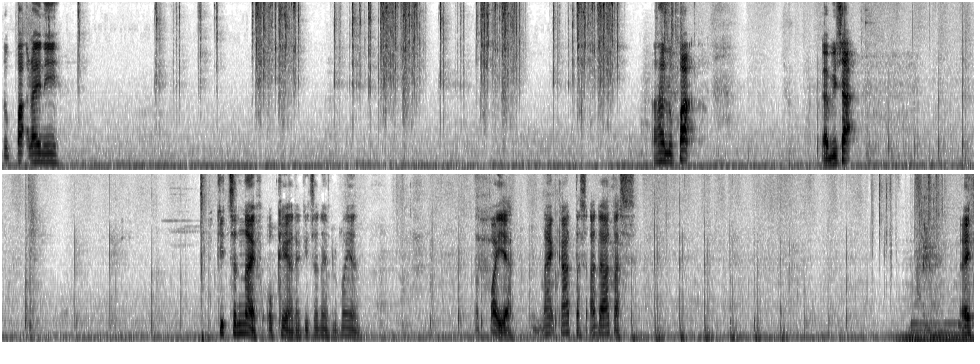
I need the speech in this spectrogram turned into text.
Lupa lah ini. Ah, lupa. Gak bisa. Kitchen knife. Oke, ada kitchen knife. Lumayan. Apa ya? Naik ke atas. Ada atas. Eh.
